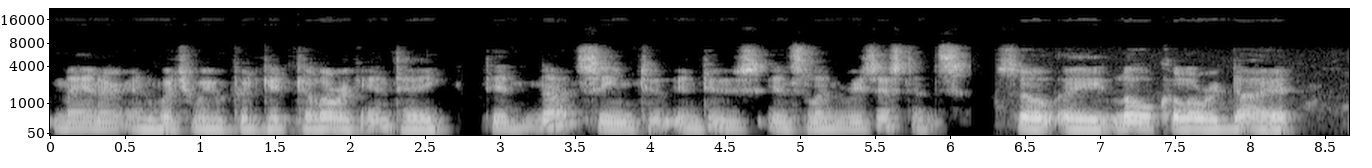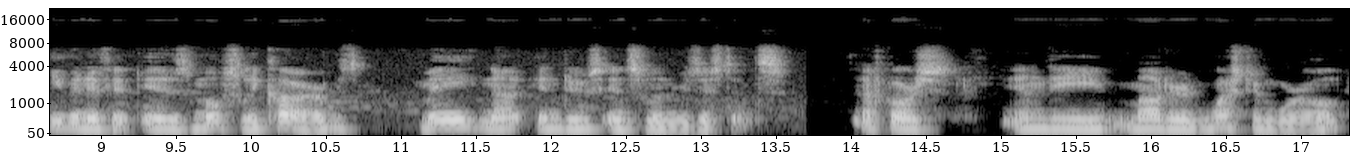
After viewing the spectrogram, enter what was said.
manner in which we could get caloric intake did not seem to induce insulin resistance. So a low caloric diet, even if it is mostly carbs, may not induce insulin resistance. Of course, in the modern Western world,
